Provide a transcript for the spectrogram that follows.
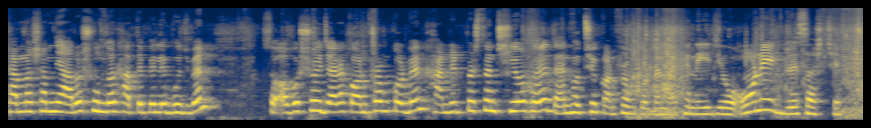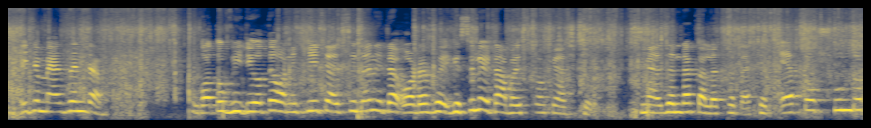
সামনাসামনি আরও সুন্দর হাতে পেলে বুঝবেন। সো অবশ্যই যারা কনফার্ম করবেন হান্ড্রেড পার্সেন্ট শিওর হয়ে দেন হচ্ছে কনফার্ম করবেন। দেখেন এই যে অনেক ড্রেস আসছে। এই যে ম্যাজেন্ডা গত ভিডিওতে অনেকেই চাইছিলেন এটা অর্ডার হয়ে গেছিল, এটা আবার স্টকে আসছে। ম্যাজেন্ডা কালারটা দেখেন, এত সুন্দর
